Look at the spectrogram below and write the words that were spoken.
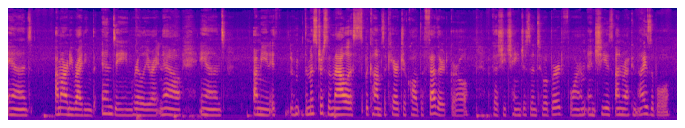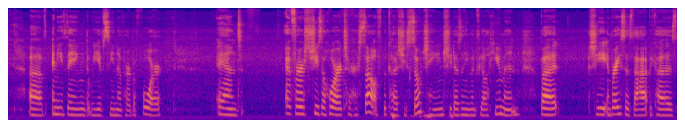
And I'm already writing the ending really right now, and I mean, it, the Mistress of Malice becomes a character called the Feathered Girl because she changes into a bird form and she is unrecognizable of anything that we have seen of her before. And at first, she's a horror to herself because she's so changed, she doesn't even feel human. But she embraces that because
